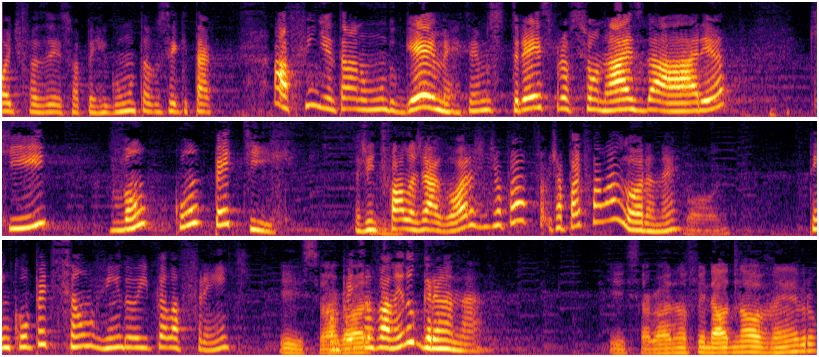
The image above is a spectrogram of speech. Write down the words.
pode fazer sua pergunta. Você que tá a fim de entrar no mundo gamer, temos três profissionais da área que vão competir. A gente fala já agora, a gente já pode, já pode falar agora, né? Bora. Tem competição vindo aí pela frente. Isso, Competição agora, valendo grana. isso, agora no final de novembro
